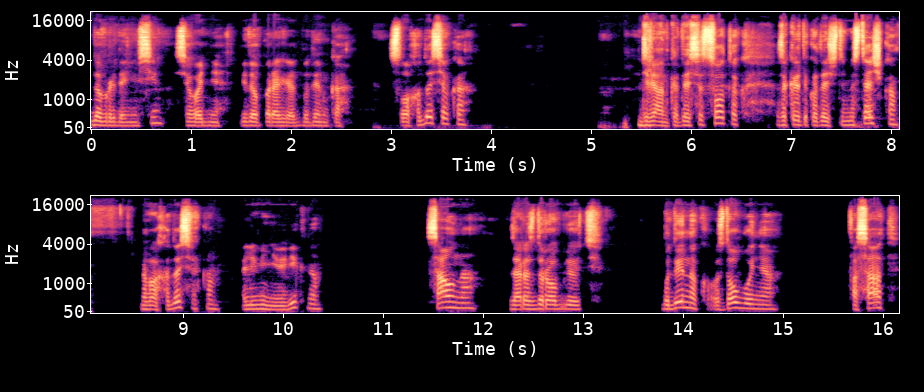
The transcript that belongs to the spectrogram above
Добрий день усім. Сьогодні відеоперегляд будинка село Ходосівка. Ділянка 10 соток, закрите котечне містечко, нова Ходосівка, алюмінієві вікна, сауна. Зараз дороблюють будинок, оздоблення, фасад,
